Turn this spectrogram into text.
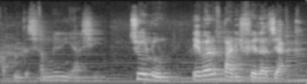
আপনাদের সামনে নিয়ে আসি। চলুন, এবার বাড়ি ফেরা যাক।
